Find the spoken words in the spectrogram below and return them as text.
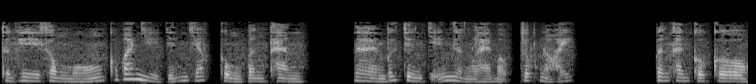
Thường Hy không muốn có quá nhiều dính dấp cùng Vân Thành, nên bước chân chỉ ngừng lại một chút nổi. Vân thanh cô cô,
